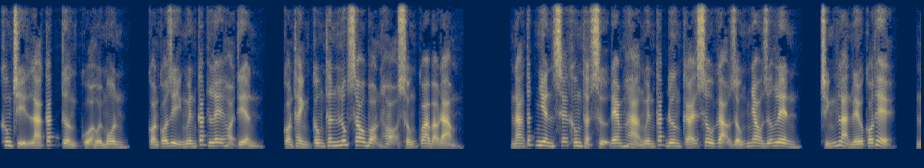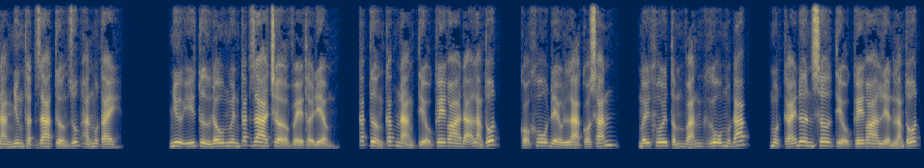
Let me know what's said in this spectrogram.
không chỉ là cắt tường của hồi môn, còn có gì Nguyên cắt lễ hỏi tiền, còn thành công thân lúc sau bọn họ sống qua bảo đảm. Nàng tất nhiên sẽ không thật sự đem Hà Nguyên cắt đương cái sâu gạo giống nhau dưỡng lên, chính là nếu có thể, nàng nhưng thật ra tưởng giúp hắn một tay. Như ý từ đâu Nguyên cắt ra trở về thời điểm, cắt tường các nàng tiểu kê hoa đã làm tốt, cỏ khô đều là có sẵn, mấy khối tấm ván gỗ một đáp, một cái đơn sơ tiểu kê hoa liền làm tốt.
